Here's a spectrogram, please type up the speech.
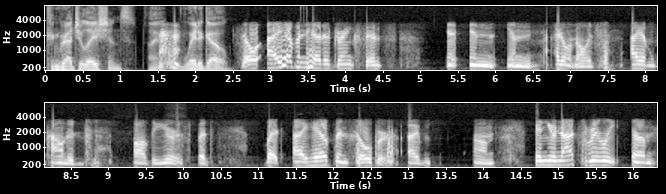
Congratulations. I, way to go. So I haven't had a drink since in, in in I don't know it's I haven't counted all the years but but I have been sober I'm um and you're not really um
